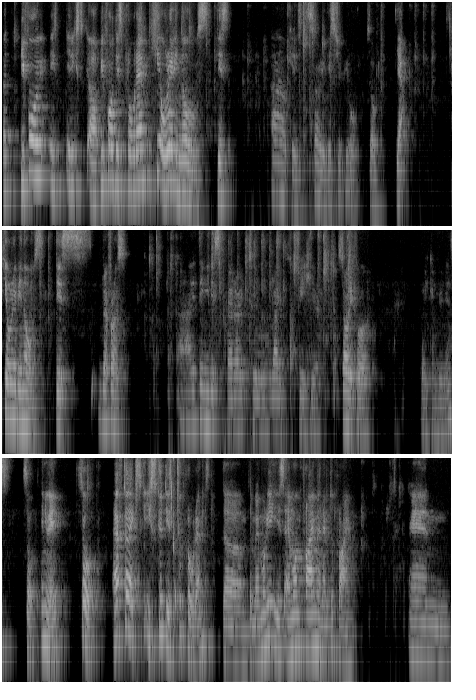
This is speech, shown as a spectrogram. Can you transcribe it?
But before it, it uh, before this program, he already knows this. Uh, okay, sorry, this should be O. So yeah, he already knows this reference. I think it is better to write three here. Sorry for the inconvenience. So anyway, so after ex execute these two programs, the, the memory is M1 prime and M2 prime. And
